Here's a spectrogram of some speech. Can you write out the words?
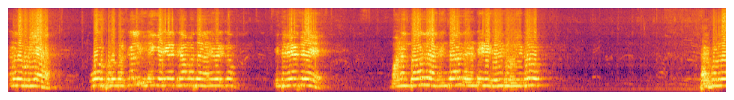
நடத்தக்கூடிய ஊர் பொதுமக்கள் இளைஞர்கள் கிராமத்தில் அனைவருக்கும் இந்த நேரத்தில் மனந்தார்ந்த நெஞ்சார்ந்த நன்றியை தெரிவித்துக் கொள்கின்றோம். தற்பொழுது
